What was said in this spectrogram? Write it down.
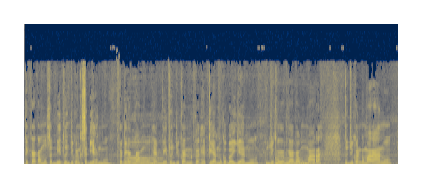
ketika kamu sedih tunjukkan kesedihanmu. Ketika Oh. kamu happy tunjukkan kehappianmu kebahagiaanmu. Tunjukkan ketika kamu marah tunjukkan kemarahanmu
